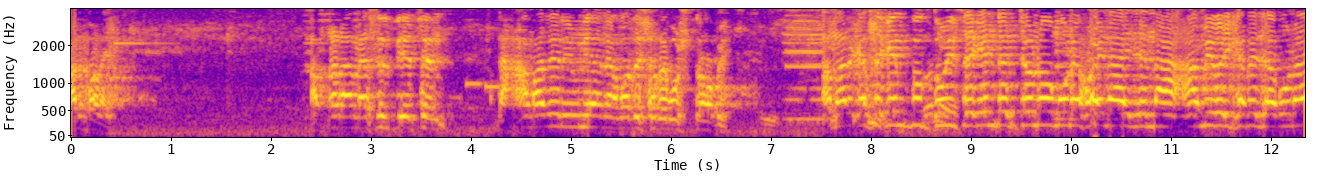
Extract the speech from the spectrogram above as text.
আর পাড়াই আপনারা মেসেজ দিয়েছেন আমাদের ইউনিয়নে আমাদের সাথে বসতে হবে। আমার কাছে কিন্তু দুই সেকেন্ডের জন্য মনে হয় না যে না, আমি ওইখানে যাব না,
